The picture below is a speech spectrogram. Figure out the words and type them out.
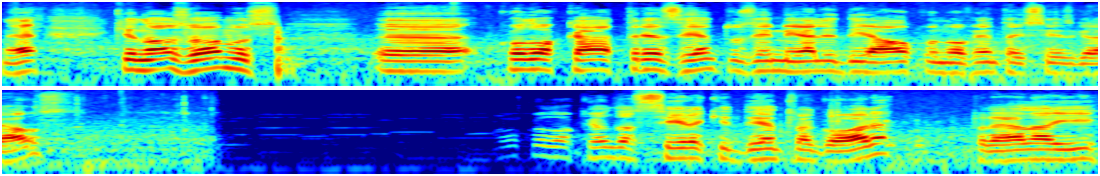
né? Que nós vamos é, colocar 300 ml de álcool 96 graus. Vou colocando a cera aqui dentro agora, para ela ir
